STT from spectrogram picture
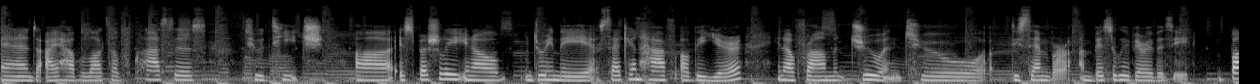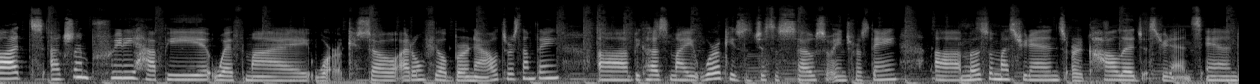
and I have lots of classes to teach. Uh, especially, you know, during the second half of the year, you know, from June to December, I'm basically very busy. But actually i'm pretty happy with my work. So i don't feel burnout or something uh, because my work is just so so interesting. Uh, most of my students are college students and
